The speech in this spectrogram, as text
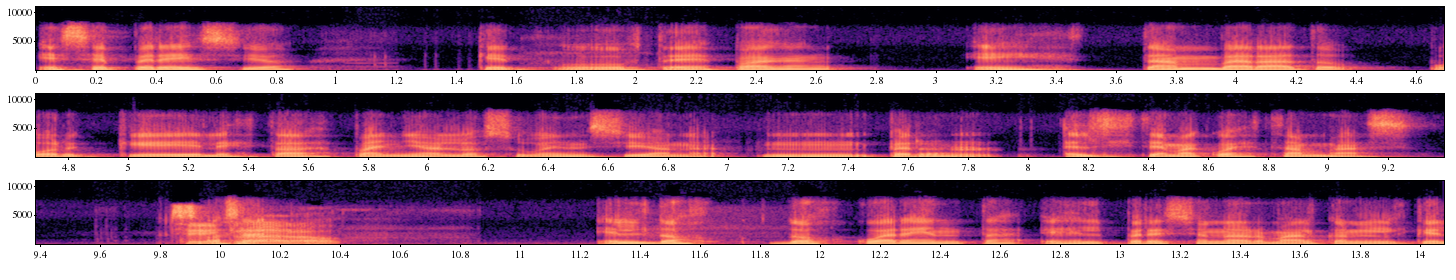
ese precio que ustedes pagan es tan barato porque el Estado español lo subvenciona, mm, pero el sistema cuesta más. Sí, claro. El 2.40 es el precio normal con el que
